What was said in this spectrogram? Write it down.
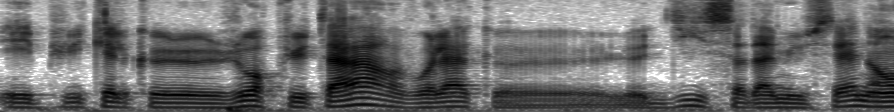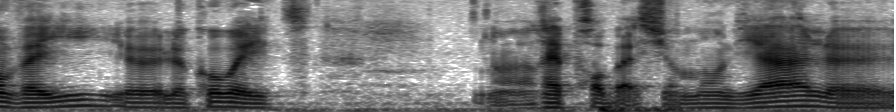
Et puis quelques jours plus tard, voilà que le dit Saddam Hussein envahit le Koweït. Réprobation mondiale,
